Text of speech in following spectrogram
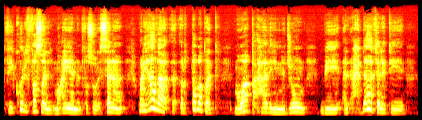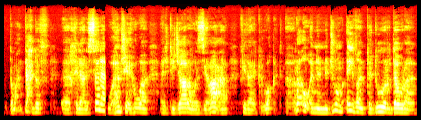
في كل فصل معين من فصول السنة ولهذا ارتبطت مواقع هذه النجوم بالأحداث التي طبعا تحدث خلال السنة وأهم شيء هو التجارة والزراعة في ذلك الوقت. رأوا أن النجوم أيضا تدور دورة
